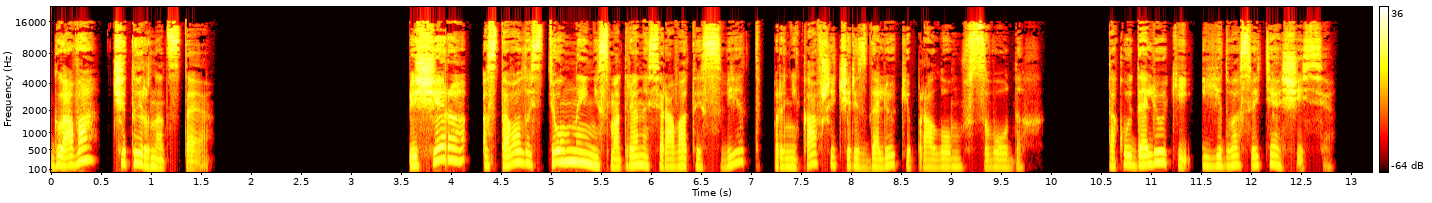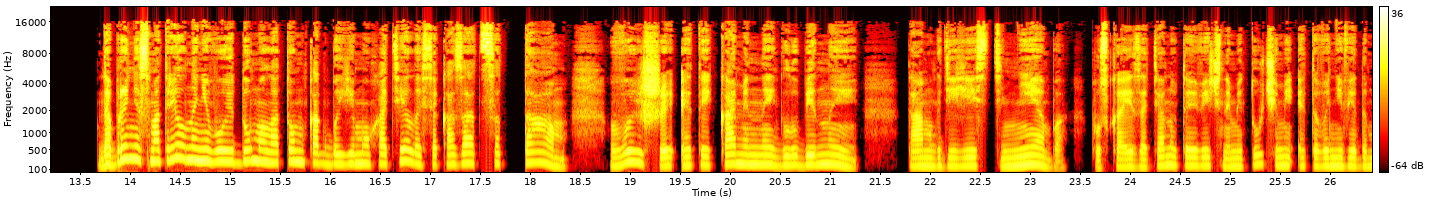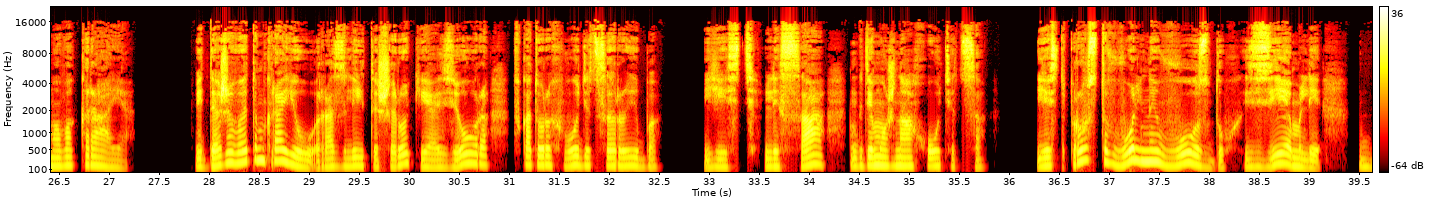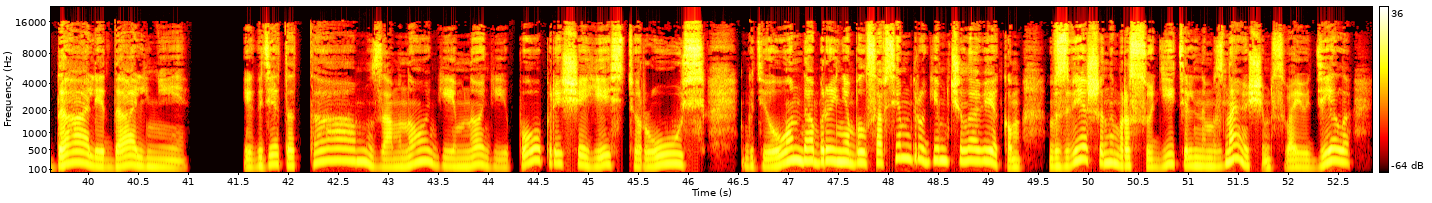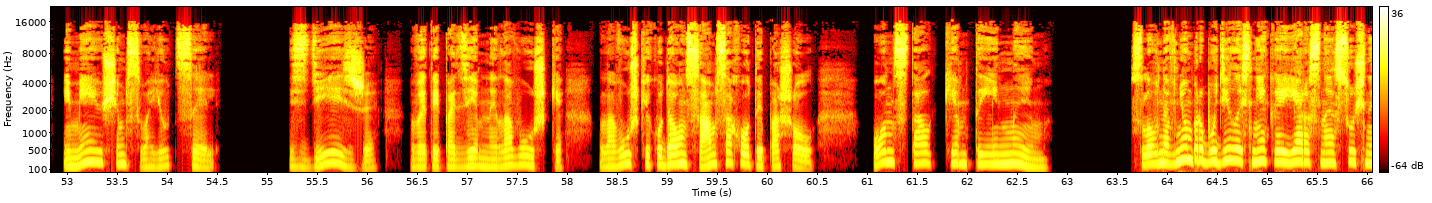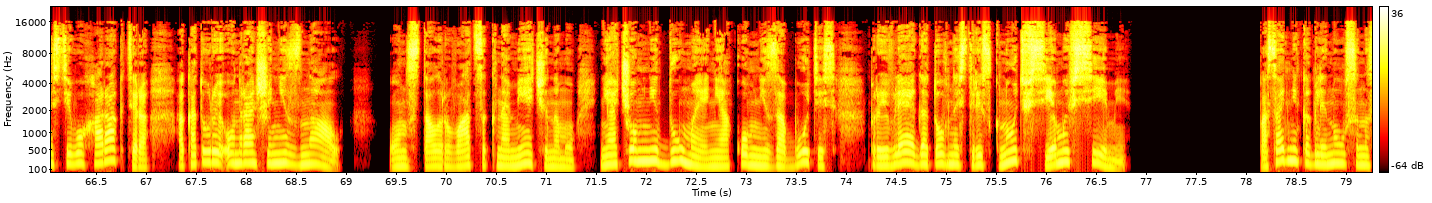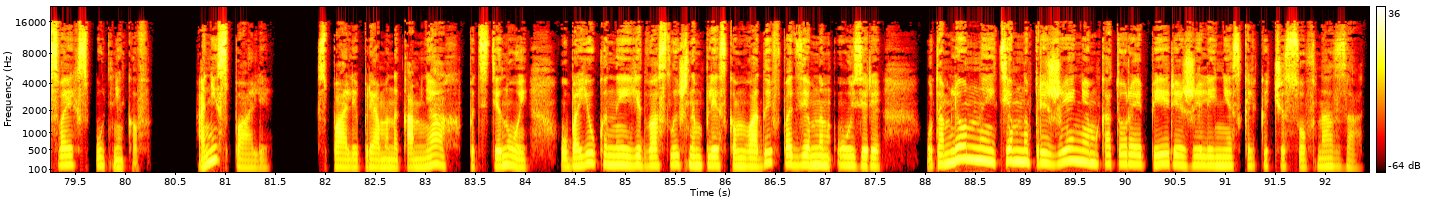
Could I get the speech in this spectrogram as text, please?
Глава 14. Пещера оставалась темной, несмотря на сероватый свет, проникавший через далекий пролом в сводах. Такой далекий и едва светящийся. Добрыня смотрел на него и думал о том, как бы ему хотелось оказаться там, выше этой каменной глубины, там, где есть небо, пускай и затянутое вечными тучами этого неведомого края. Ведь даже в этом краю разлиты широкие озера, в которых водится рыба. Есть леса, где можно охотиться. Есть просто вольный воздух, земли, дали дальние. И где-то там, за многие-многие поприща, есть Русь, где он, Добрыня, был совсем другим человеком, взвешенным, рассудительным, знающим свое дело, имеющим свою цель. Здесь же, в этой подземной ловушке, ловушке, куда он сам с охотой пошел, он стал кем-то иным. Словно в нем пробудилась некая яростная сущность его характера, о которой он раньше не знал. Он стал рваться к намеченному, ни о чем не думая, ни о ком не заботясь, проявляя готовность рискнуть всем и всеми. Посадник оглянулся на своих спутников. Они спали. Спали прямо на камнях, под стеной, убаюканные едва слышным плеском воды в подземном озере, утомленные тем напряжением, которое пережили несколько часов назад.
